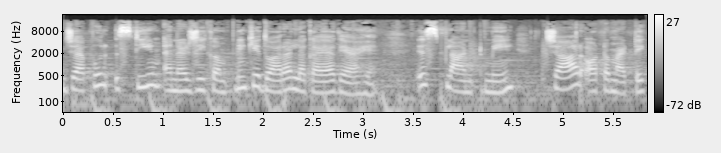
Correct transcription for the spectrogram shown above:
जयपुर स्टीम एनर्जी कंपनी के द्वारा लगाया गया है। इस प्लांट में चार ऑटोमेटिक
